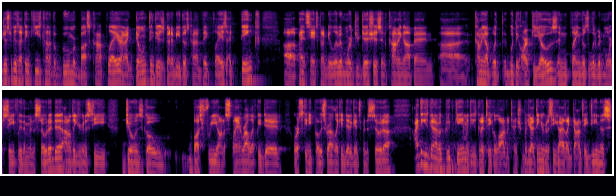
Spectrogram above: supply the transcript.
just because I think he's kind of a boom or bust kind of player. And I don't think there's going to be those kind of big plays. I think – uh, Penn State's going to be a little bit more judicious in coming up and uh, coming up with with the RPOs and playing those a little bit more safely than Minnesota did. I don't think you're going to see Jones go bust free on a slant route like they did or a skinny post route like he did against Minnesota. I think he's going to have a good game. I think he's going to take a lot of attention. But yeah, I think you're going to see guys like Dontay Demus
